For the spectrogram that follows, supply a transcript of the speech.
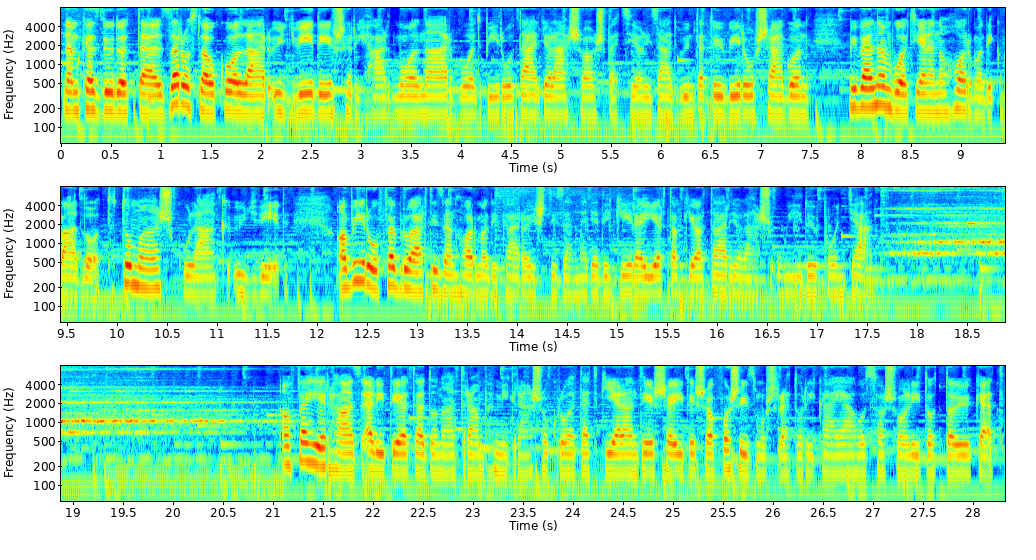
Nem kezdődött el Zaroszlau Kollár ügyvéd és Richard Molnár volt bíró tárgyalása a specializált büntetőbíróságon, mivel nem volt jelen a harmadik vádlott, Tomás Kulák ügyvéd. A bíró február 13-ára és 14-ére írta ki a tárgyalás új időpontját. A Fehérház elítélte Donald Trump migránsokról tett kijelentéseit és a fasizmus retorikájához hasonlította őket.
